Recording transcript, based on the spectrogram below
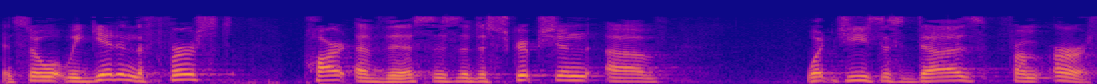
And so what we get in the first part of this is a description of what Jesus does from earth.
